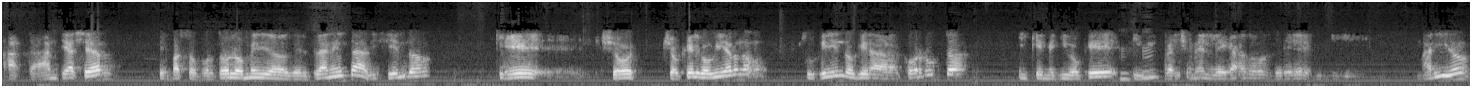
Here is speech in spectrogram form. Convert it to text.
hasta anteayer que pasó por todos los medios del planeta diciendo que eh, yo choqué el gobierno sugiriendo que era corrupta y que me equivoqué y traicioné el legado de mi marido,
